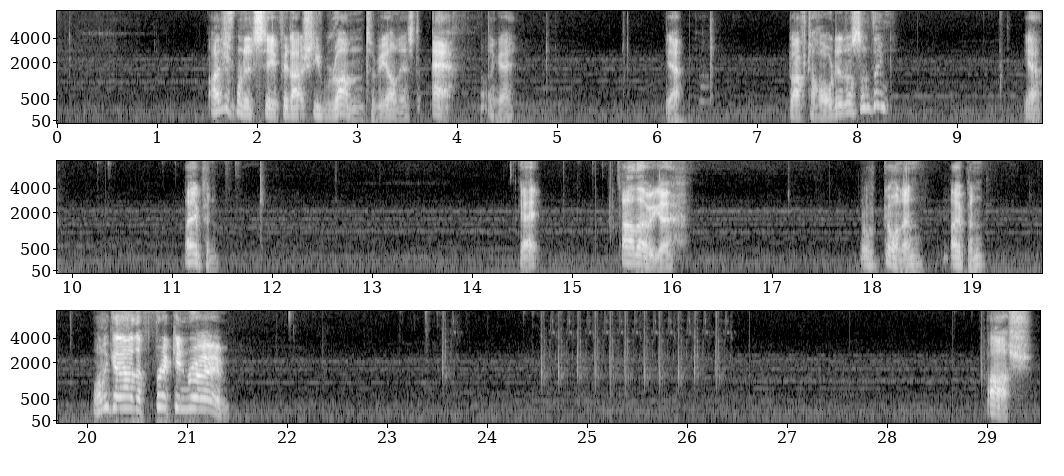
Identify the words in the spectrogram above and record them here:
I just wanted to see if it actually run, to be honest. F. Okay. Yeah. Do I have to hold it or something? Yeah. Open. Okay. Oh, there we go. Oh, go on then. Open. I want to get out of the freaking room! Bosh.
